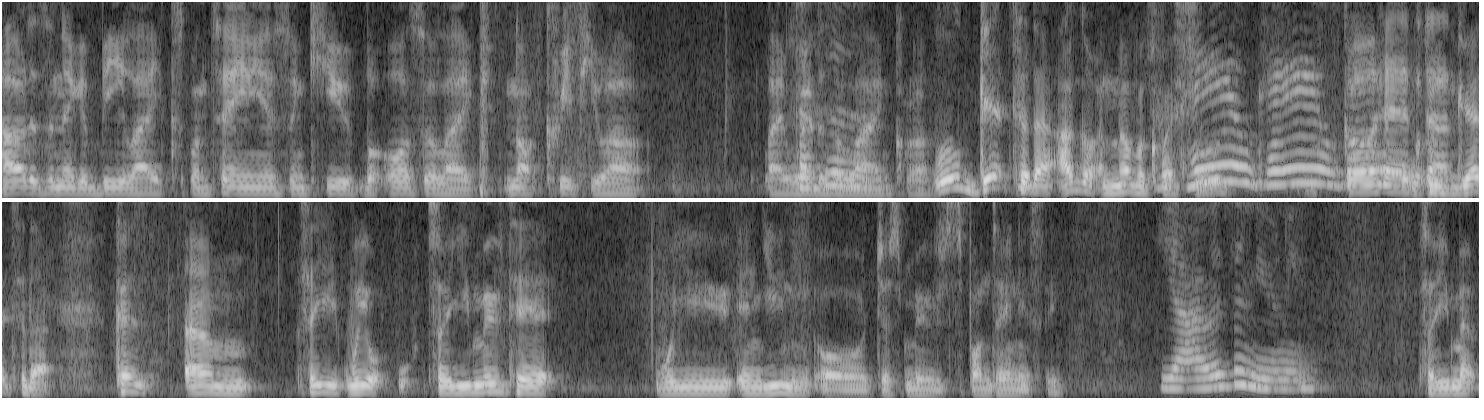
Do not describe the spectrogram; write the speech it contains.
how does a nigga be like spontaneous and cute, but also like not creep you out? Like, where That's does the a- line cross? We'll get to that. I got another question. Okay, okay, okay. Go ahead, We'll get to that. Cause um, so you we so you moved here. Were you in uni or just moved spontaneously? Yeah, I was in uni. So you met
